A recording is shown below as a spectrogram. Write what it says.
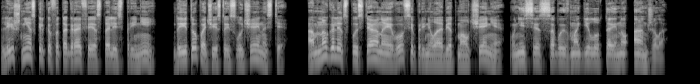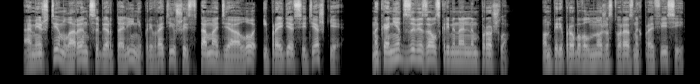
Лишь несколько фотографий остались при ней, да и то по чистой случайности, а много лет спустя она и вовсе приняла обет молчания, унеся с собой в могилу тайну Анджела. А меж тем Лоренцо Бертолини, превратившись в Тома Диало и пройдя все тяжкие, наконец завязал с криминальным прошлым. Он перепробовал множество разных профессий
